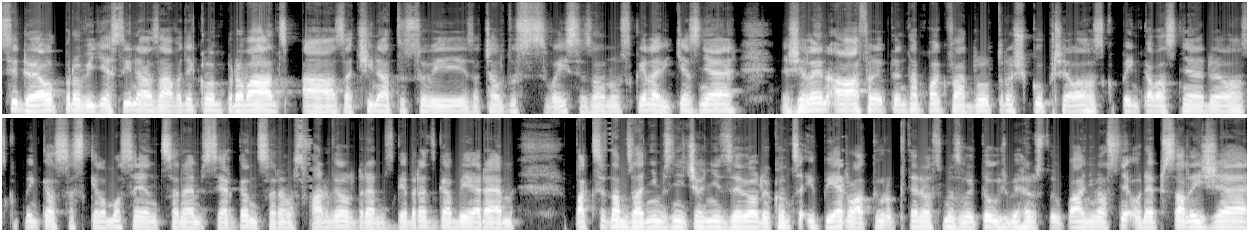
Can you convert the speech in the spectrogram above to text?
si dojel pro vítězství na závodě kolem Provence a začíná tu svůj, začal tu svoji sezonu skvěle vítězně. Žilin a Filip ten tam pak vadl trošku, přijela ho skupinka vlastně, dojela ho skupinka se Skilmose Jensenem, s Jorgensenem, s Fanwildrem, s Gebrec Gabierem, pak se tam za ním z ničeho nic zjevil dokonce i Pierre Latour, kterého jsme s už během stoupání vlastně odepsali, že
